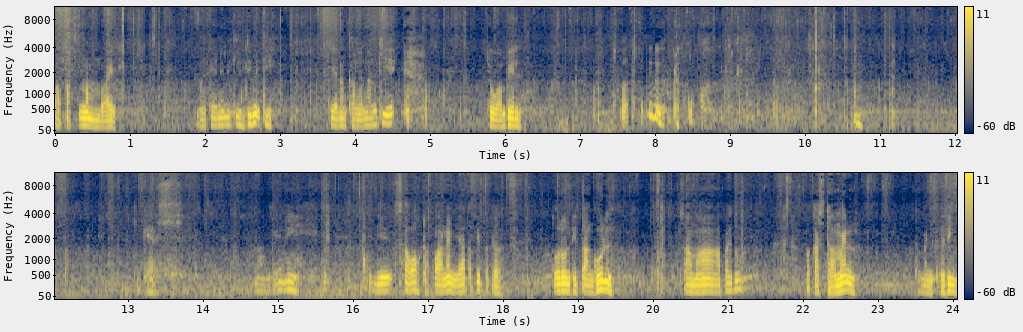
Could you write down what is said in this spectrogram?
papat enam baik nah ini miki di miki? Dia nang lengan kie coba ambil. Cepat cepat. Itu. Iki, guys nah ini ini sawah udah panen ya tapi udah turun di tanggul. Sama apa itu bekas damen. Damen kering.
